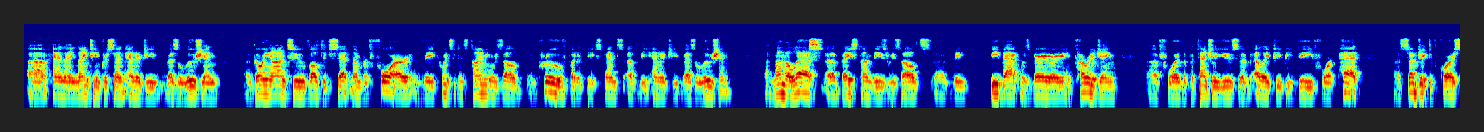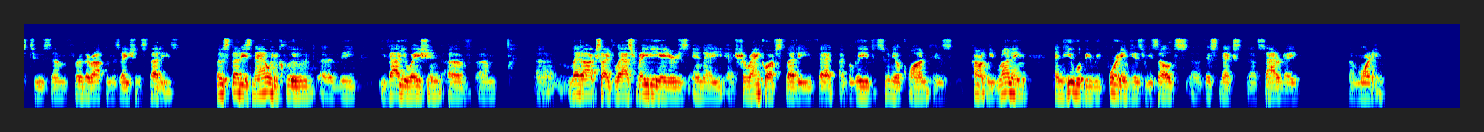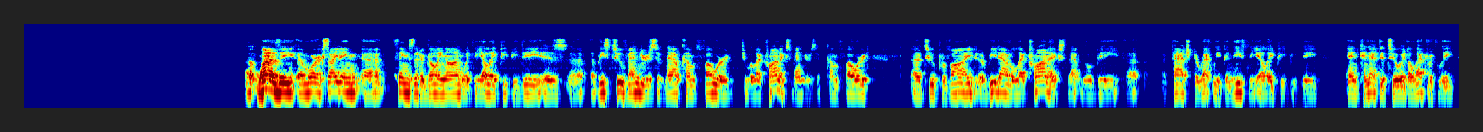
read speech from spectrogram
and a 19% energy resolution uh, going on to voltage set number four, the coincidence timing result improved, but at the expense of the energy resolution. Uh, nonetheless, uh, based on these results, uh, the feedback was very, very encouraging uh, for the potential use of LAPPD for PET, uh, subject, of course, to some further optimization studies. Those studies now include the evaluation of um, uh, lead oxide glass radiators in a, a Cherenkov study that I believe Sun Il Kwon is currently running, and he will be reporting his results uh, this next uh, Saturday uh, morning. Uh, one of the uh, more exciting things that are going on with the LAPPD is at least two vendors have now come forward, two electronics vendors have come forward uh, to provide readout electronics that will be uh, attached directly beneath the LAPPD and connected to it electrically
